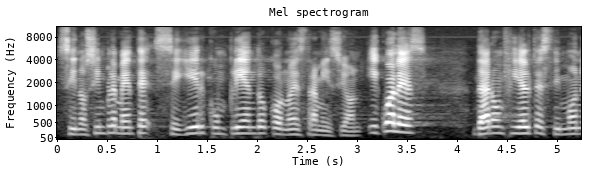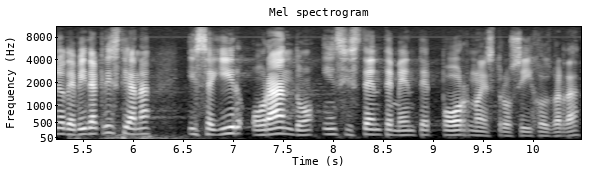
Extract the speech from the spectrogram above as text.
sino simplemente seguir cumpliendo con nuestra misión. ¿Y cuál es? dar un fiel testimonio de vida cristiana y seguir orando insistentemente por nuestros hijos, ¿verdad?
